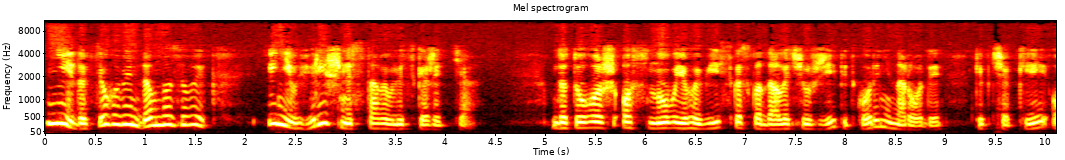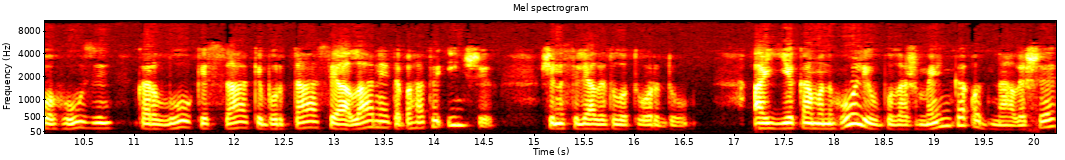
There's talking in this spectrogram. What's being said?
Ні, до цього він давно звик і ні в гріш не ставив людське життя. До того ж, основу його війська складали чужі підкорені народи кипчаки, огузи, карлуки, саки, буртаси, алани та багато інших, що населяли Золоту Орду. А єка монголів була жменька одна лише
